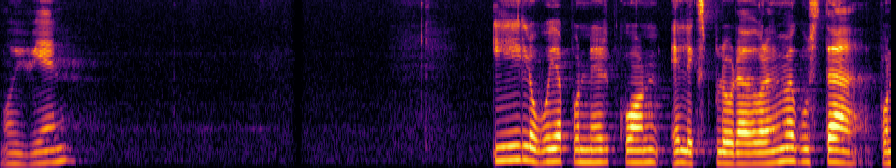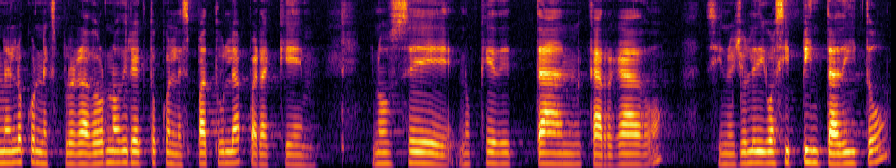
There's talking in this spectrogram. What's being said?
Muy bien. Y lo voy a poner con el explorador. A mí me gusta ponerlo con explorador, no directo con la espátula para que no se no quede tan cargado, sino yo le digo así pintadito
